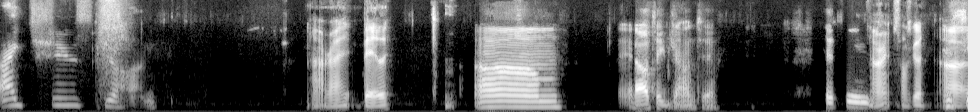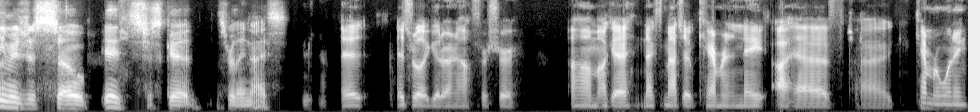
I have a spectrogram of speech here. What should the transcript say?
I choose John. All right, Bailey. Um, yeah, I'll take John too. His team, All right, sounds good. his Uh, team is just so it's just good. It's really nice. It it's really good right now for sure. Um, okay, next matchup, Cameron and Nate. I have uh, Cameron winning.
